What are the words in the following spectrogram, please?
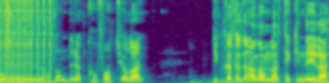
Oy adam direkt kafa atıyor lan. Dikkat edin adamlar tekin değil ha.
